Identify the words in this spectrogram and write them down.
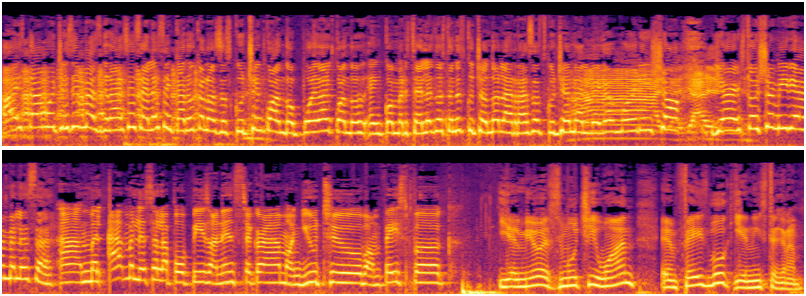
Ahí está, muchísimas gracias. Ahí les encargo que los escuchen cuando puedan, cuando en comerciales no estén escuchando la raza, escuchen al Mega Ay, Morning Show. ay, ay. Your social media, Melissa. Uh, Mel- at Melissa La Popis on Instagram, on YouTube, on Facebook. Y el mío es Muchi One en Facebook y en Instagram.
